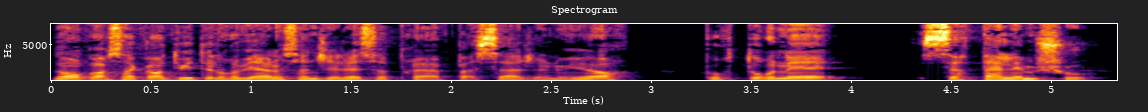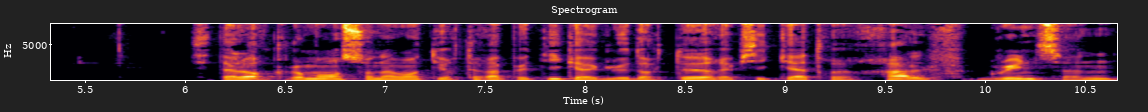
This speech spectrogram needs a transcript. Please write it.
Donc en 58, elle revient à Los Angeles après un passage à New York pour tourner certains Lem Show. C'est alors que commence son aventure thérapeutique avec le docteur et psychiatre Ralph Greenson,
